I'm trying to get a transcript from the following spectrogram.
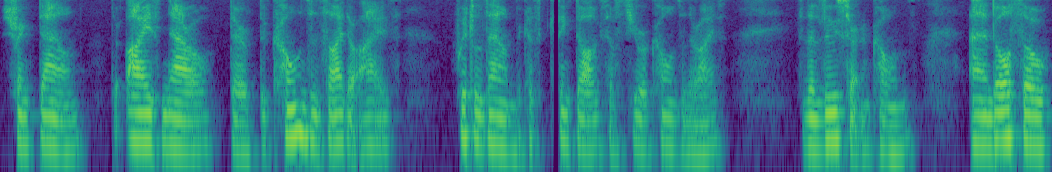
shrink down, their eyes narrow, their the cones inside their eyes whittle down because I think dogs have fewer cones in their eyes. So they lose certain cones. And also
